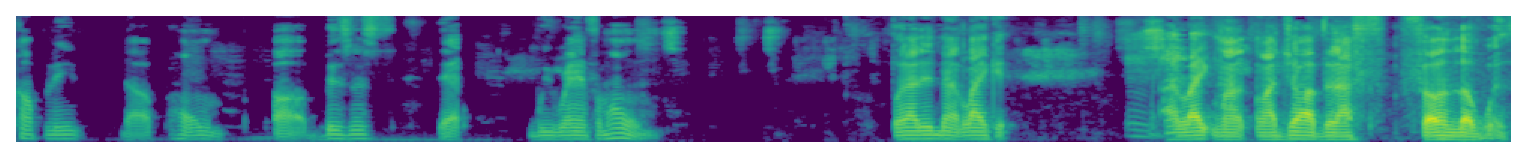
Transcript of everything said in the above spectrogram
company, uh, home uh, business that we ran from home, but I did not like it. I Mm. like my my job that I f- fell in love with,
